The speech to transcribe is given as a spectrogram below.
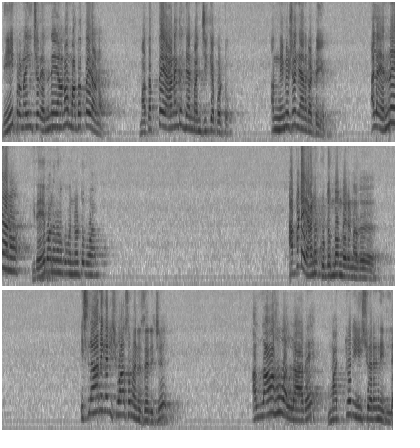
നീ പ്രണയിച്ചത് എന്നെയാണോ? മതത്തെയാണോ? മതത്തെയാണെങ്കിൽ ഞാൻ വഞ്ചിക്കപ്പെട്ടു. ആ നിമിഷം ഞാൻ കട്ട് ചെയ്യും. അല്ല എന്നെയാണോ? ഇതേപോലെ നമുക്ക് മുന്നോട്ട് പോവാം. അവിടെയാണ് കുടുംബം വരുന്നത്. ഇസ്ലാമിക വിശ്വാസം അനുസരിച്ച് അള്ളാഹു അല്ലാതെ മറ്റൊരു ഈശ്വരൻ ഇല്ല.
